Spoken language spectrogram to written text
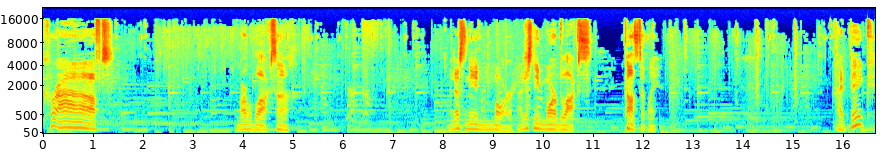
Craft! Marble blocks, huh? I just need more. I just need more blocks. Constantly. I think...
